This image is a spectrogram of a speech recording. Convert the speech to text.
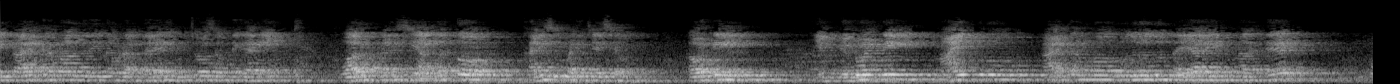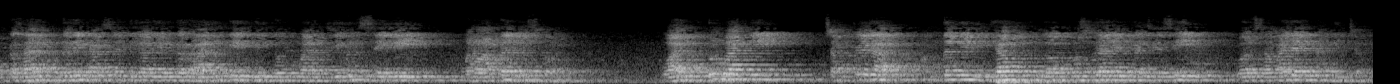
ఏ కార్యక్రమాలు జరిగినా కూడా గణేష్ ఉత్సవ సమితి కానీ వారు కలిసి అందరితో కలిసి పనిచేసేవారు కాబట్టి ఎ- ఎటువంటి నాయకులు కార్యక్రమంలో రోజు రోజు తయారవుతున్నారంటే ఒకసారి పునరీ కాన్సెప్ట్ గారి యొక్క రాజకీయ జీవితం వారి జీవన శైలి మనం అర్థం చేసుకోవాలి. వారి కుటుంబాన్ని చక్కగా అందరినీ విద్యావంతులుగా పోస్టాలిటీగా చేసి వారు సమాజానికి అందించారు.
